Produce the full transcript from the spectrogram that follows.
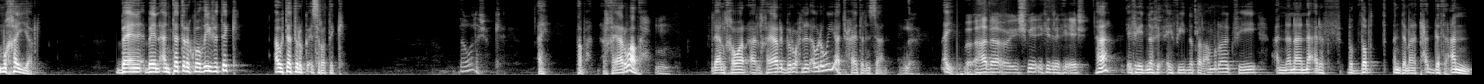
مخير بين, بين أن تترك وظيفتك أو تترك أسرتك. لا ولا شك يعني. أي طبعا الخيار واضح. مم. لأن الخيار, الخيار بيروح للأولويات في حياة الإنسان. نعم. أي. هذا يفيدنا في إيش؟ ها؟ يفيدنا في يفيدنا طال عمرك في أننا نعرف بالضبط عندما نتحدث عن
